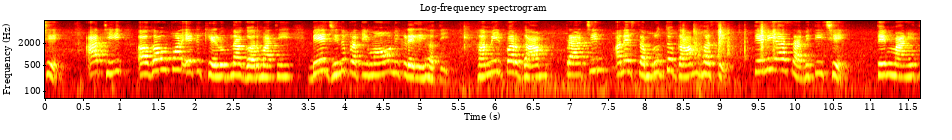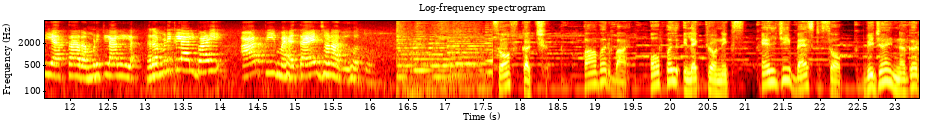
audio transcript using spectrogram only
છે. આથી અગાઉ પણ એક ખેડૂતના ઘરમાંથી બે જીન પ્રતિમાઓ નીકળેલી હતી. હમીરપર ગામ પ્રાચીન અને સમૃદ્ધ ગામ હશે તેની આ સાબિતી છે. તેમ માહિતી આપતા રમણીકલાલ રમણીકલાલભાઈ આર પી મહેતાએ જણાવ્યું હતું. સોફ Kutch, power by Opal electronics, LG best સોપ Vijaynagar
